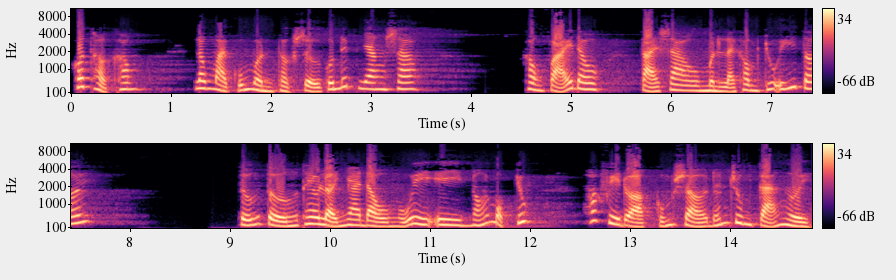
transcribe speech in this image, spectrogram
Có thật không? Lông mày của mình thật sự có nếp nhăn sao? Không phải đâu, tại sao mình lại không chú ý tới? Tưởng tượng theo lời nha đầu ngủ y y nói một chút, Hoắc Phi Đoạt cũng sợ đến run cả người,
